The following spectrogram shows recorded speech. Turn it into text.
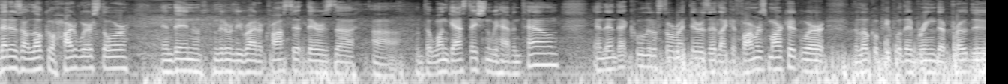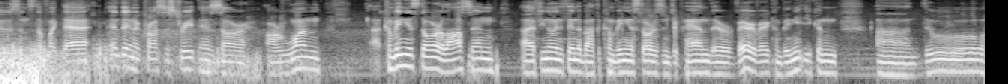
That is our local hardware store. And then literally right across it, there's the, uh, the one gas station we have in town. And then that cool little store right there is at like a farmer's market where the local people, they bring their produce and stuff like that. And then across the street is our, our one convenience store, Lawson. Uh, if you know anything about the convenience stores in Japan, they're very, very convenient. You can uh, do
